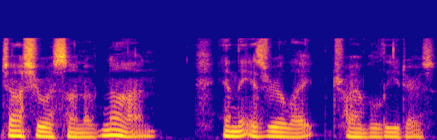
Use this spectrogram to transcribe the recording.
Joshua son of Nun, and the Israelite tribal leaders.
